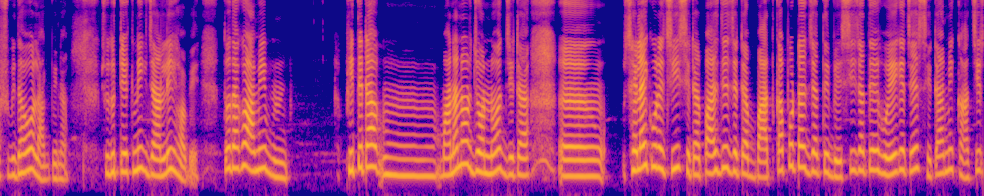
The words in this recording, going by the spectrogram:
অসুবিধাও লাগবে না। শুধু টেকনিক জানলেই হবে। তো দেখো, আমি ফিতেটা বানানোর জন্য যেটা সেলাই করেছি, সেটার পাশ দিয়ে যেটা বাদ কাপড়টা যাতে বেশি যাতে হয়ে গেছে, সেটা আমি কাঁচির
